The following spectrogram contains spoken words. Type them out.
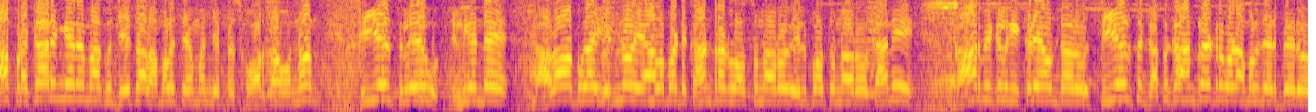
ఆ ప్రకారంగానే మాకు జీతాలు అమలు చేయమని చెప్పేసి కోరుతా ఉన్నాం. సిఎల్స్ లేవు. ఎందుకంటే దాదాపుగా ఎన్నో ఏళ్ళ బట్టి కాంట్రాక్టులు వస్తున్నారు వెళ్ళిపోతున్నారు. కానీ కార్మికులకు ఇక్కడే ఉంటారు. సిఎల్స్ గత కాంట్రాక్టర్ కూడా అమలు జరిపారు.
